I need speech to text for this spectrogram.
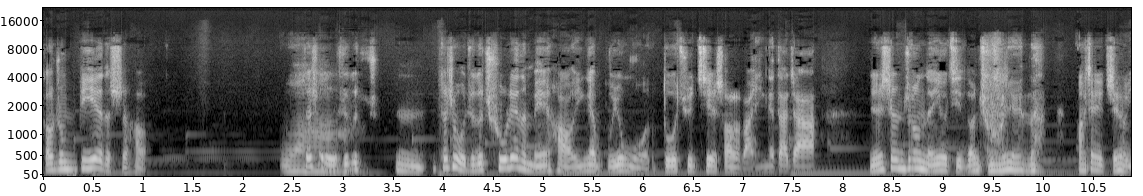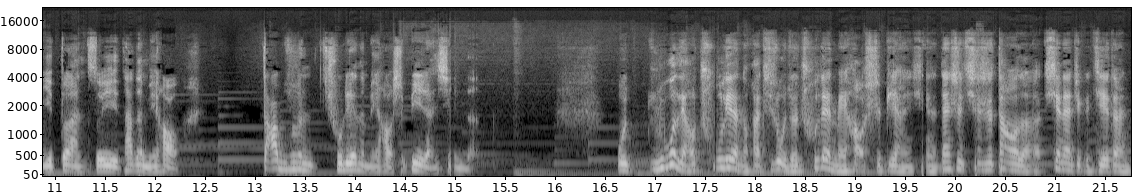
高中毕业的时候，哇但是我觉得，嗯，但是我觉得初恋的美好应该不用我多去介绍了吧？应该大家人生中能有几段 初恋呢？好像也只有一段，所以它的美好，大部分初恋的美好是必然性的。我如果聊初恋的话，其实我觉得初恋美好是必然性的，但是其实到了现在这个阶段，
